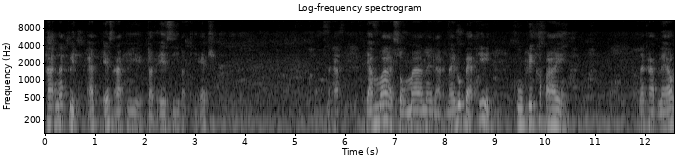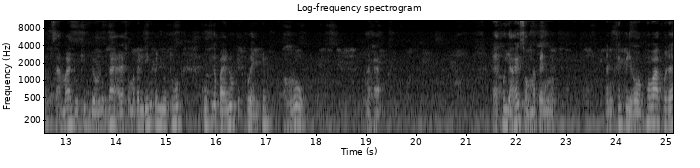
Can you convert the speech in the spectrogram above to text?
ธนกฤษ at srp ac th นะครับ ย้ำว่าส่งมาในในรูปแบบที่ครูคลิกเข้าไป นะครับ แล้วสามารถดูคลิปวิดีโอลูกได้อาจจะส่งมาเป็นลิงก์เป็น YouTube ครูคลิกเข้าไปลูกครูเห็นคลิปของลูกนะครับ แต่ครูอยากให้ส่งมาเป็นเป็นคลิปวิดีโอ เพราะว่าครูได้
